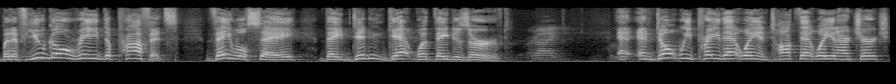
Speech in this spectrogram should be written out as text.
but if you go read the prophets, they will say they didn't get what they deserved. Right. And, and don't we pray that way and talk that way in our church?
